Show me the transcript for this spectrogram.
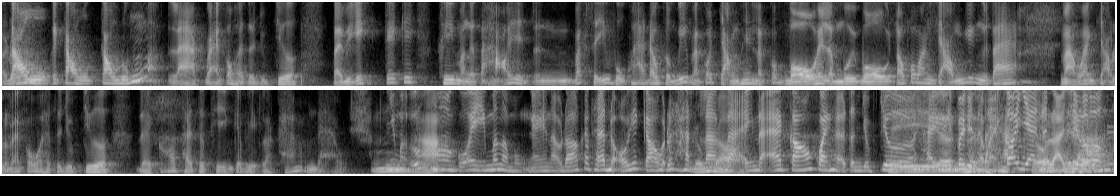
cái đúng. câu cái câu câu đúng là bạn có hệ tình dục chưa? Tại vì cái cái cái khi mà người ta hỏi thì ừ, bác sĩ phụ khoa đâu cần biết bạn có chồng hay là có bồ hay là 10 bồ đâu có quan trọng với người ta. Mà quan trọng là bạn có quan hệ tình dục chưa để có thể thực hiện cái việc là khám âm đạo. Nhưng mà ước mơ của em á là một ngày nào đó có thể đổi cái câu đó thành Đúng là rồi. bạn đã có quan hệ tình dục chưa? Thì, hay ờ, vì là bạn có gia đình lại chưa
